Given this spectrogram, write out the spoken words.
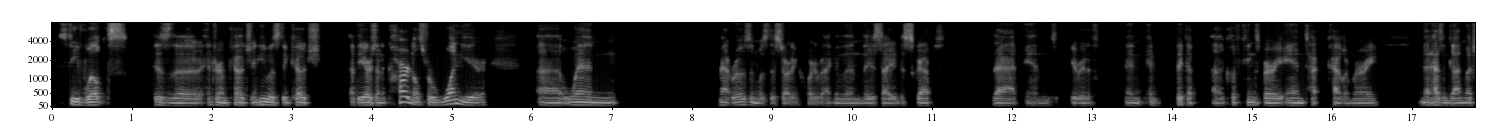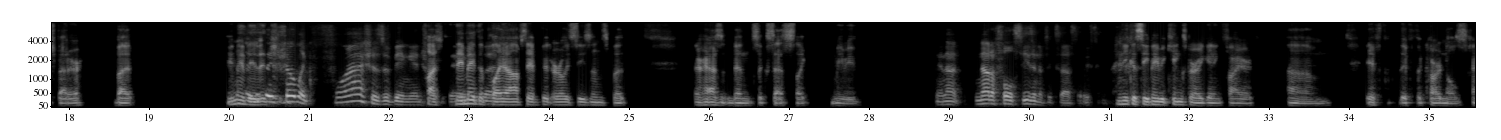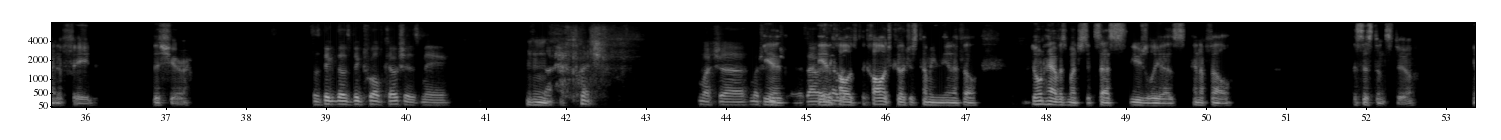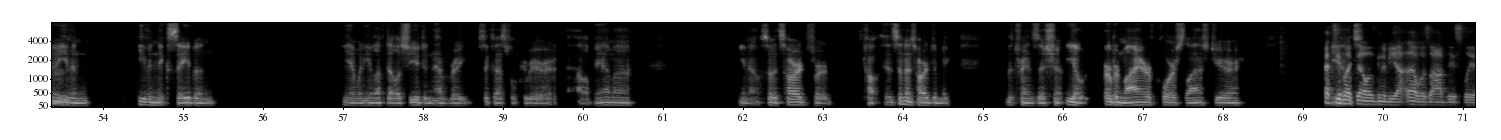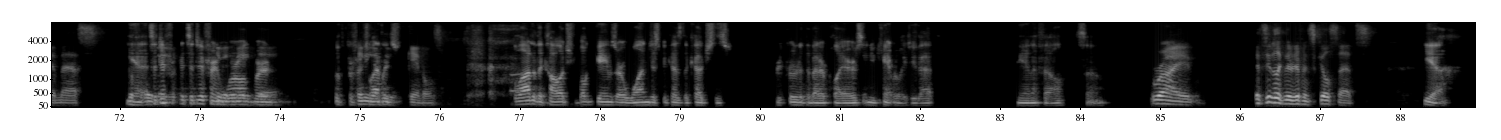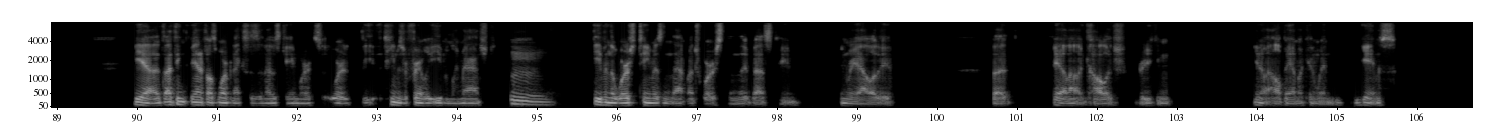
Steve Wilks is the interim coach, and he was the coach of the Arizona Cardinals for one year uh, when Matt Rosen was the starting quarterback, and then they decided to scrap that and get rid of and, and pick up uh, Cliff Kingsbury and Ty- Kyler Murray. And that hasn't gotten much better, but they, they, they showed like flashes of being interesting. They made the but... playoffs. They have good early seasons, but there hasn't been success like maybe. Yeah, not not a full season of success at least. And you could see maybe Kingsbury getting fired. Um, if if the Cardinals kind of fade this year. Those big those Big Twelve coaches may mm-hmm. not have much much uh much yeah that, yeah the college the college coaches coming to the NFL don't have as much success usually as NFL assistants do. You know, mm-hmm. even even Nick Saban, you know, when he left LSU, didn't have a very successful career at Alabama. You know, so it's hard for it's sometimes hard to make the transition. You know, Urban Meyer, of course, last year. That seemed like that was going to be that was obviously a mess. Yeah, it's a different it's a different world where the, with professional athletes scandals. a lot of the college football games are won just because the coach has recruited the better players, and you can't really do that in the NFL. So, right, it seems like they're different skill sets. Yeah, yeah, I think the NFL is more of an X's and O's game where it's where the teams are fairly evenly matched. Mm. Even the worst team isn't that much worse than the best team in reality. But yeah, not like college where you can, you know, Alabama can win games,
